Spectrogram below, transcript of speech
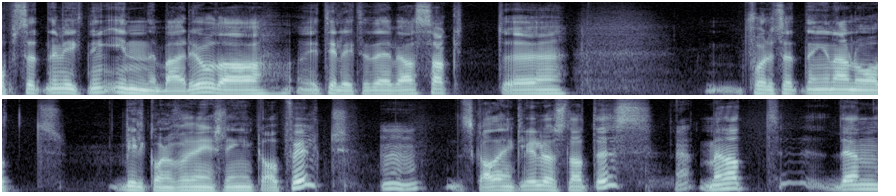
oppsettende virkning innebærer jo da, i tillegg til det vi har sagt eh, Forutsetningen er nå at vilkårene for fengsling ikke er oppfylt. Mm. Skal egentlig løslates, ja. men at den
